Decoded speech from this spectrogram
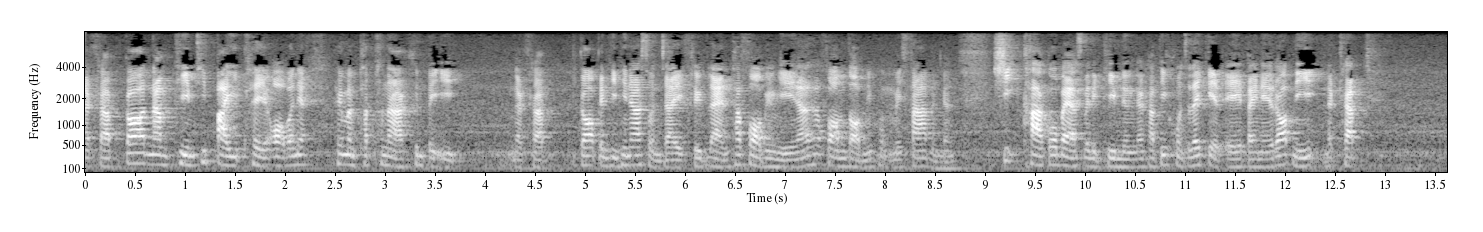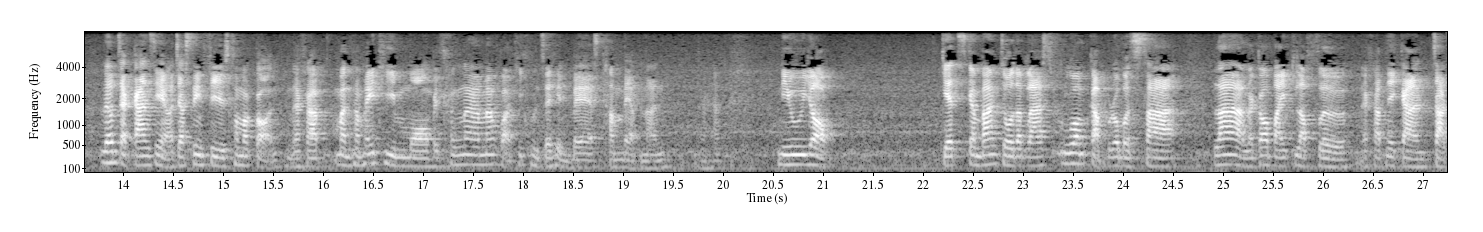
นะครับก็นำทีมที่ไปเพลย์ออฟเนี่ยให้มันพัฒนาขึ้นไปอีก นะครับก็เป็นทีมที่น่าสนใจ Cleveland ถ้าฟอร์มอย่างนี้นะถ้าฟอร์มตอบนี้ผมไม่ทราบเหมือนกัน Chicago Bears เป็นอีกทีมหนึ่งนะครับที่ควรจะได้เกรด A ไปในรอบนี้นะครับเริ่มจากการเสี่ยงเอา Justin Fields เข้ามาก่อนนะครับมันทำให้ทีมมองไปข้างหน้ามากกว่าที่คุณจะเห็น Bears ทำแบบนั้นนะฮะ New York Jets กันบ้าง Joe Douglas ร่วมกับ Robert Saleh แล้วก็ Mike LaFleur นะครับในการจัด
